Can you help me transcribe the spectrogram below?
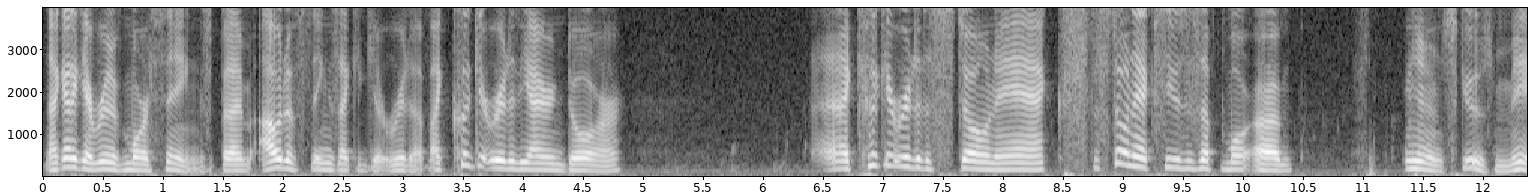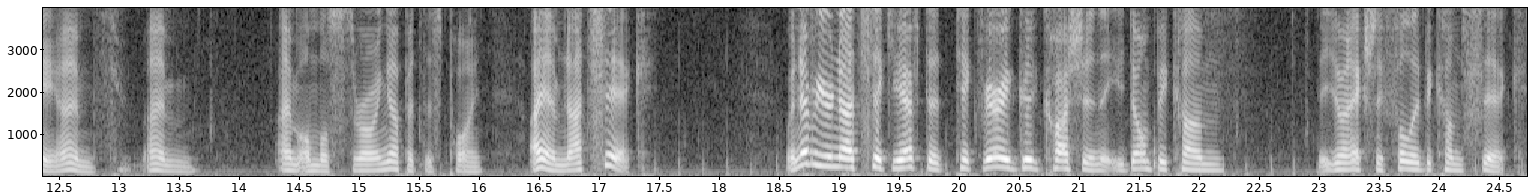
Now I gotta get rid of more things, but I'm out of things I could get rid of. I could get rid of the iron door. I could get rid of the stone axe. The stone axe uses up more, um, excuse me, I'm, I'm, I'm almost throwing up at this point. I am not sick whenever you're not sick, you have to take very good caution that you don't become, that you don't actually fully become sick.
